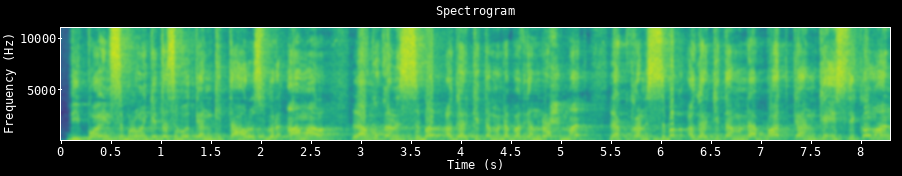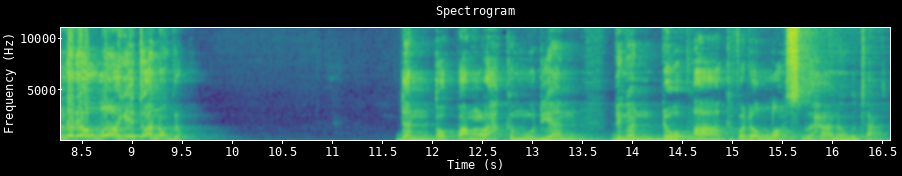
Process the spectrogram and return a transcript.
Di poin sebelumnya kita sebutkan kita harus beramal, lakukan sebab agar kita mendapatkan rahmat, lakukan sebab agar kita mendapatkan keistiqomahan dari Allah yaitu anugerah. Dan topanglah kemudian dengan doa kepada Allah Subhanahu wa taala.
